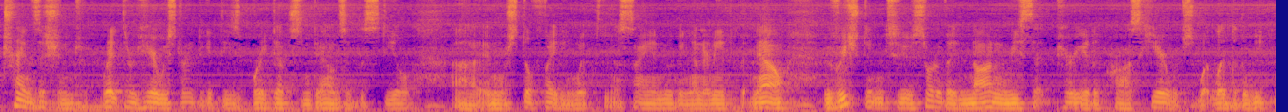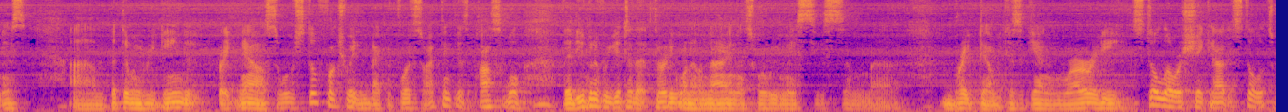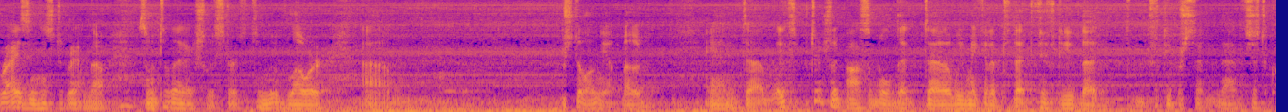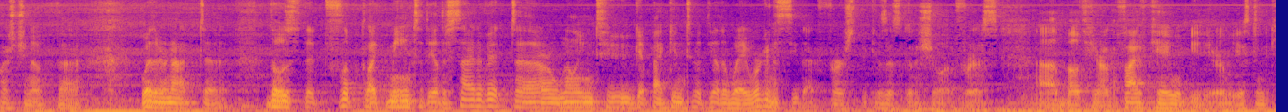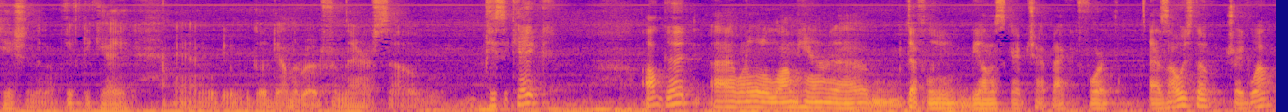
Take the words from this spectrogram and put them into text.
transitioned right through here, we started to get these breakups and downs of the steel, uh, and we're still fighting with, you know, cyan moving underneath. But now we've reached into sort of a non-reset period across here, which is what led to the weakness. Um, but then we regained it right now. So we're still fluctuating back and forth. So I think it's possible that even if we get to that 3109, that's where we may see some uh, breakdown because again we're already still lower shakeout. It's still it's rising histogram though. So until that actually starts to move lower um, we're still on the up mode. And um, it's potentially possible that uh, we make it up to that 50 that 50% that it's just a question of uh, whether or not uh, those that flipped like me to the other side of it uh, are willing to get back into it the other way. We're going to see that first because it's going to show up for us. Uh, both here on the 5K will be the earliest indication, then on 50K, and we'll be able to go down the road from there. So, piece of cake. All good. I uh, went a little long here. Uh, definitely be on the Skype chat back and forth. As always, though, trade well.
